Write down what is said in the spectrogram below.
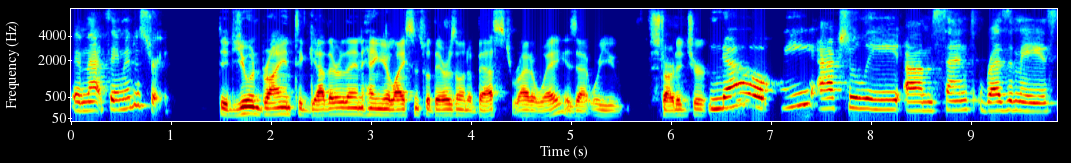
in that same industry. Did you and Brian together then hang your license with Arizona Best right away? Is that where you started your? No, we actually um, sent resumes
